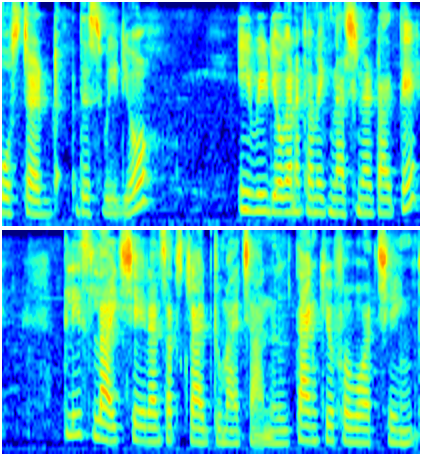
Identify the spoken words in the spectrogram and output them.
posted this video ఈ వీడియో కనుక మీకు నచ్చినట్టయితే please like share and subscribe to my channel thank you for watching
